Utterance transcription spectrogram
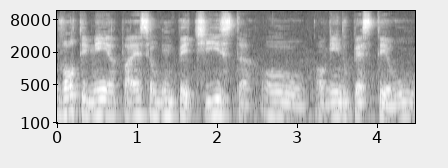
volta e meia aparece algum petista ou alguém do PSTU,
